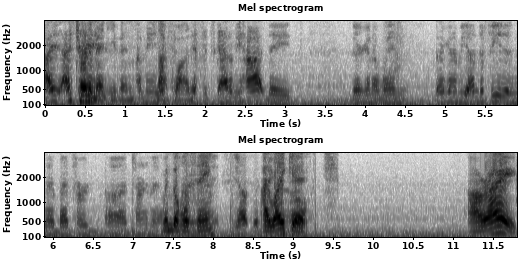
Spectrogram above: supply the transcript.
I, I say, tournament even. I mean, not if, quad. if it's got to be hot, they they're gonna win. They're gonna be undefeated in their Bedford uh, tournament. Win the whole thing? night. Yep. I like it. all. All right.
